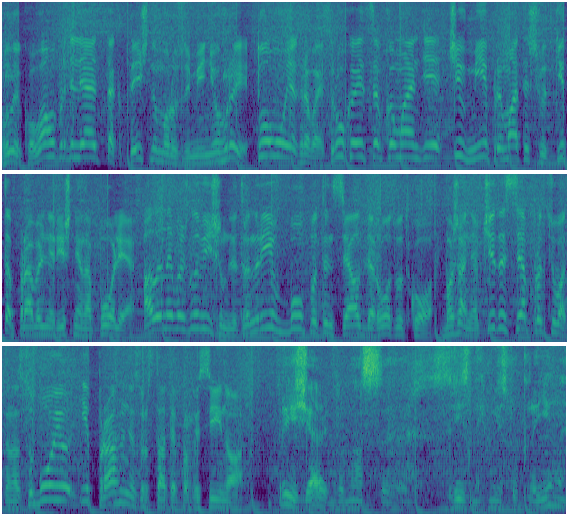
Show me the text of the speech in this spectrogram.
Велику увагу приділяють тактичному розумінню гри, тому як гравець рухається в команді, чи вміє приймати швидкі та правильні рішення на полі. Але найважливішим для тренерів був потенціал для розвитку, бажання вчитися, працювати над собою і прагнення зростати професійно. Приїжджають до нас е, з різних міст України,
